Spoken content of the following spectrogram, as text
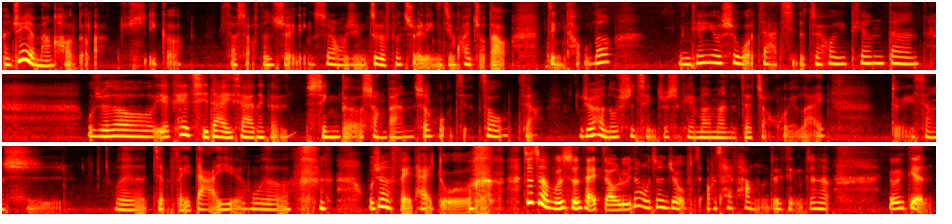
那这也蛮好的啦，就是一个小小分水岭。虽然我觉得这个分水岭已经快走到尽头了。明天又是我假期的最后一天，但我觉得也可以期待一下那个新的上班生活节奏。这样，我觉得很多事情就是可以慢慢的再找回来。对，像是我的减肥大业，我的 我真的肥太多了，这真的不是身材焦虑，但我真的觉得我我太胖了，最近真的有一点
